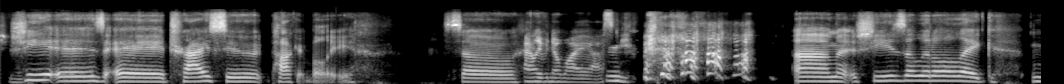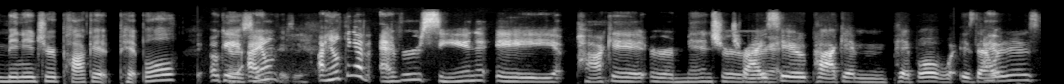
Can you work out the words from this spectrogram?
She is a tri suit pocket bully. So, I don't even know why I asked. um, she's a little like miniature pocket pit bull. Okay, I don't crazy. I don't think I've ever seen a pocket or a miniature Tri-suit pocket and pitbull. Is that? I- what it is?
